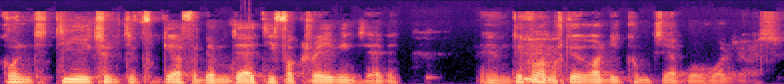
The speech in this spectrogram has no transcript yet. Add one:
grunden til, at de ikke synes, det fungerer for dem, det er, at de får cravings af det. Øhm, det kan man mm. måske godt lige kommentere på hurtigt også.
